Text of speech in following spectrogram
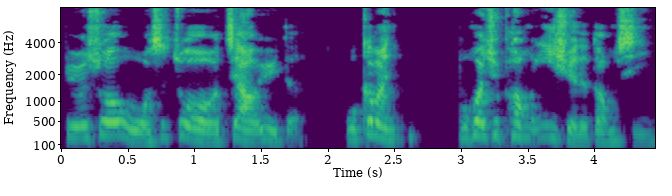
比如说我是做教育的，我根本不会去碰医学的东西，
